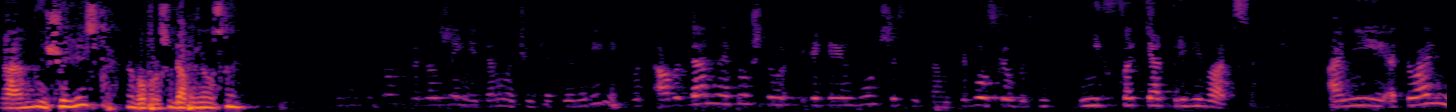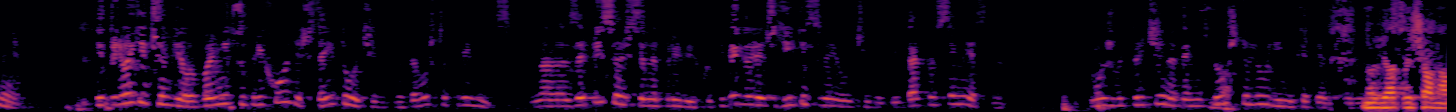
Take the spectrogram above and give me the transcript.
Да, еще есть вопросы? Да, пожалуйста. А вот данные о том, что Екатеринбург, там, Свердловская область не, не хотят прививаться, они актуальны? И понимаете, в чем дело? В больницу приходишь, стоит очередь для того, чтобы привиться. На, записываешься на прививку, тебе говорят, ждите своей очереди. И так повсеместно. Может быть, причина это не в том, что люди не хотят. Ну, я отвечал на,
